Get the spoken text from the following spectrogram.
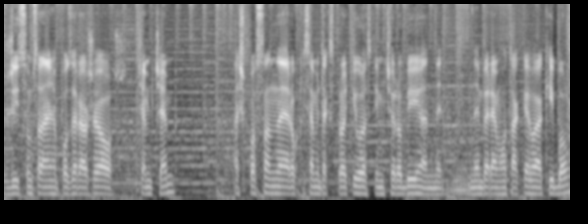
Vždy som sa na neho pozeral, že ho čem čem. Až posledné roky sa mi tak sprotivilo s tým, čo robí a ne, neberiem ho takého, aký bol.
